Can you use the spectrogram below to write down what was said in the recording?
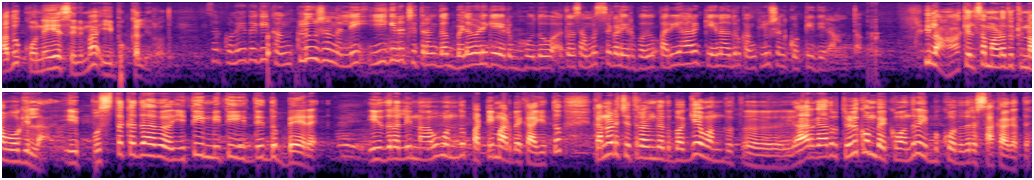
ಅದು ಕೊನೆಯ ಸಿನಿಮಾ ಈ ಬುಕ್ಕಲ್ಲಿರೋದು ಸರ್, ಕೊನೆಯದಾಗಿ ಕನ್ಕ್ಲೂಷನಲ್ಲಿ ಈಗಿನ ಚಿತ್ರರಂಗದ ಬೆಳವಣಿಗೆ ಇರಬಹುದು ಅಥವಾ ಸಮಸ್ಯೆಗಳಿರ್ಬೋದು, ಪರಿಹಾರಕ್ಕೆ ಏನಾದರೂ ಕನ್ಕ್ಲೂಷನ್ ಕೊಟ್ಟಿದ್ದೀರಾ ಅಂತ? ಇಲ್ಲ, ಆ ಕೆಲಸ ಮಾಡೋದಕ್ಕೆ ನಾವು ಹೋಗಿಲ್ಲ. ಈ ಪುಸ್ತಕದ ಇತಿ ಮಿತಿ ಇದ್ದಿದ್ದು ಬೇರೆ. ಇದರಲ್ಲಿ ನಾವು ಒಂದು ಪಟ್ಟಿ ಮಾಡಬೇಕಾಗಿತ್ತು. ಕನ್ನಡ ಚಿತ್ರರಂಗದ ಬಗ್ಗೆ ಒಂದು ಯಾರಿಗಾದ್ರೂ ತಿಳ್ಕೊಬೇಕು ಅಂದರೆ ಈ ಬುಕ್ ಓದಿದ್ರೆ ಸಾಕಾಗತ್ತೆ.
